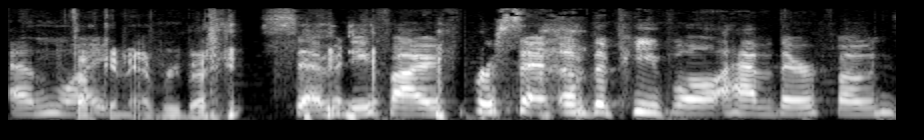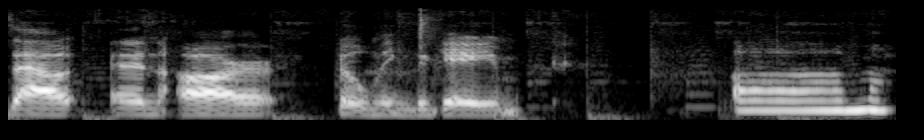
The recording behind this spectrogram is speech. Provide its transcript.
and like fucking everybody. Seventy-five percent of the people have their phones out and are filming the game. Um,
